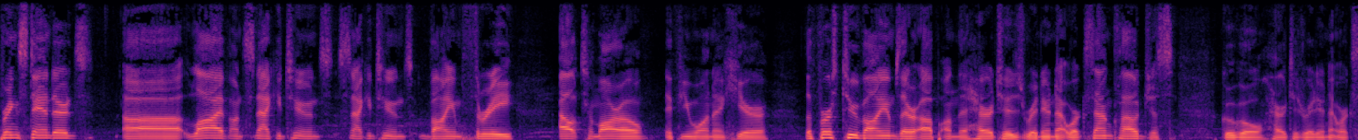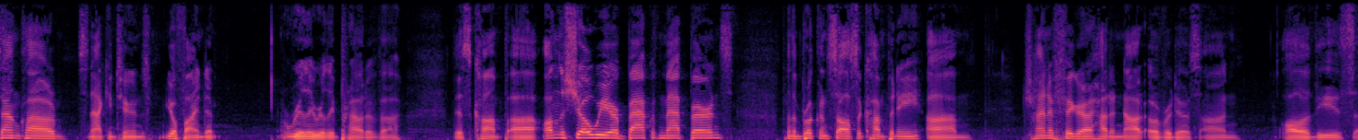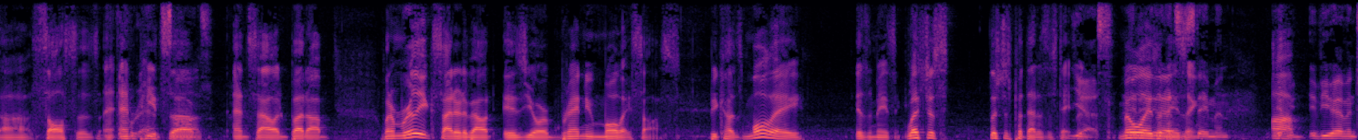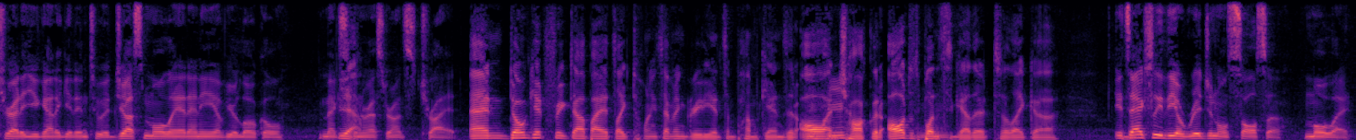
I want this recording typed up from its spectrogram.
Spring Standards, uh, live on Snacky Tunes, Snacky Tunes Volume 3, out tomorrow. If you want to hear the first two volumes, they're up on the Heritage Radio Network SoundCloud. Just Google Heritage Radio Network SoundCloud, Snacky Tunes. You'll find it. Really, really proud of uh, this comp. Uh, on the show, we are back with Matt Burns from the Brooklyn Salsa Company, um, trying to figure out how to not overdose on all of these uh, salsas and, and pizza sauce. And salad. But um, what I'm really excited about is your brand new mole sauce because mole is amazing. Let's just let's just put that as a statement. Yes, mole It- is amazing. a statement. Um, if, if you haven't tried it, you got to get into it. Just mole at any of your local Mexican Yeah. restaurants. Try it. And don't get freaked out by it's like 27 ingredients and pumpkins and all Mm-hmm. and chocolate all just blends together to like uh It's actually the original salsa mole.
